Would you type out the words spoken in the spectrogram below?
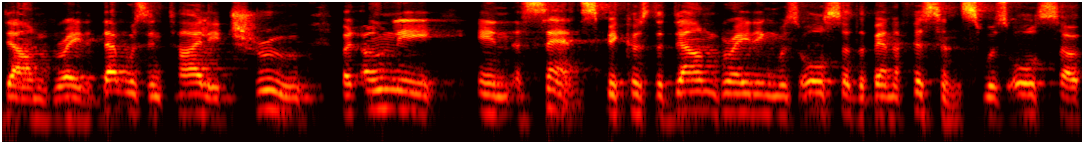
downgraded. That was entirely true, but only in a sense, because the downgrading was also the beneficence, was also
